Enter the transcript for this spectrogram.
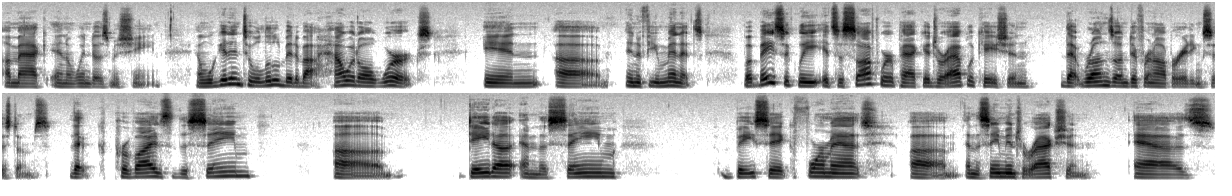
a Mac and a Windows machine. And we'll get into a little bit about how it all works in uh, in a few minutes. But basically, it's a software package or application that runs on different operating systems that provides the same uh, data and the same basic format um, and the same interaction as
